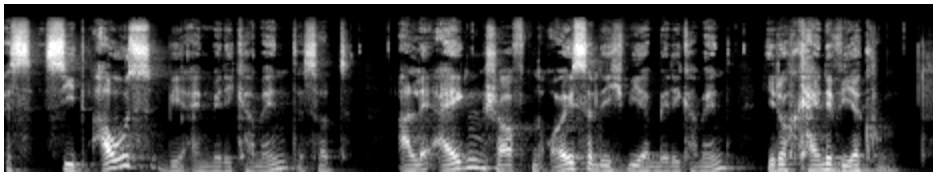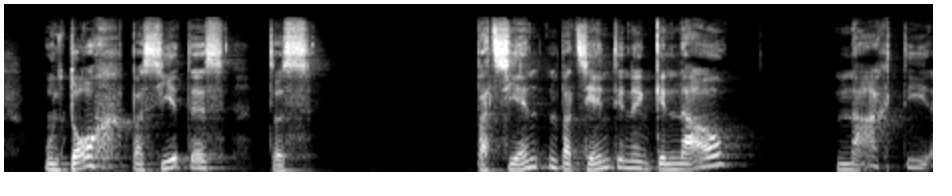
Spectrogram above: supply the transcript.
es sieht aus wie ein Medikament, es hat alle Eigenschaften äußerlich wie ein Medikament, jedoch keine Wirkung. Und doch passiert es, dass Patienten, Patientinnen genau nach die,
